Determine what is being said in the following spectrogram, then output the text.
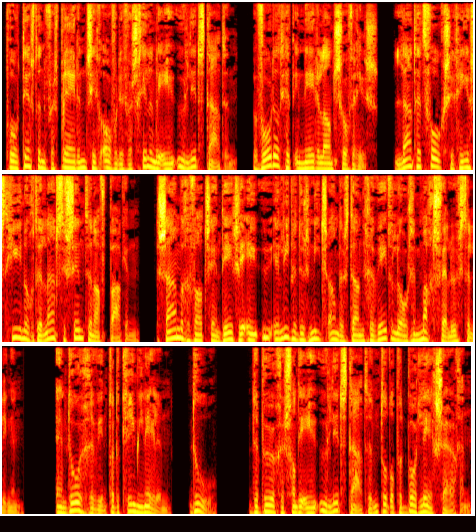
Protesten verspreiden zich over de verschillende EU-lidstaten. Voordat het in Nederland zover is, laat het volk zich eerst hier nog de laatste centen afpakken. Samengevat zijn deze EU-elite dus niets anders dan gewetenloze machtsverlustelingen. En doorgewinterde criminelen. Doel. De burgers van de EU-lidstaten tot op het bord leegzuigen,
